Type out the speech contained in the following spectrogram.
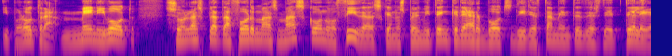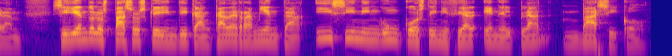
y por otra ManyBot son las plataformas más conocidas que nos permiten crear bots directamente desde Telegram, siguiendo los pasos que indican cada herramienta y sin ningún coste inicial en el plan básico.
